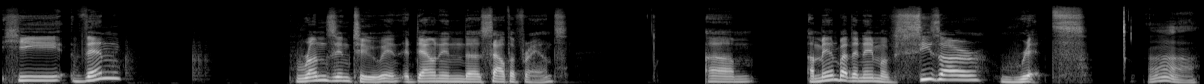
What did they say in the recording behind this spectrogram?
he then runs into in, down in the south of France um, a man by the name of Cesar Ritz. Ah,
